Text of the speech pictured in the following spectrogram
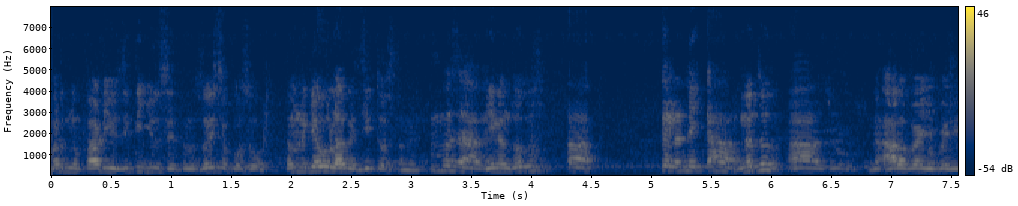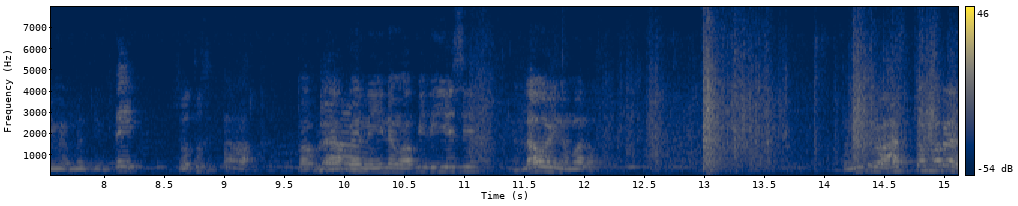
મર્દનું ફાડ્યું જીતી ગયું છે તમે જોઈ શકો છો. તમને કેવું લાગે જીતો તમે? મજા આવે. ઇનામ જોતું હા. પેલા નહીં હા. નતું હા. ને આલો ભાઈ ભાઈ ઇનામ નથી. જોતું. છે? હા. તો આપણે આ ભાઈને ઇનામ આપી દઈએ છીએ. લાવો ઇનામ હાલો. તો મિત્રો આજ તો ઈનામ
